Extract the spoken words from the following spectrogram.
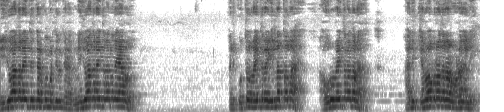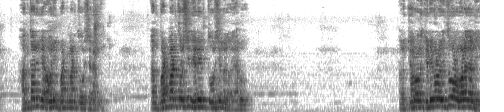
ನಿಜವಾದ ರೈತರಿಗೆ ಕರ್ಕೊಂಡ್ ಬರ್ತೀವಿ ಅಂತ ಹೇಳ್ಯಾರ. ನಿಜವಾದ ರೈತರು ಅಂದ್ರೆ ಯಾರು? ಅಲ್ಲಿ ಕೂತ ರೈತರ ಇಲ್ಲತ್ತಲ್ಲ, ಅವರು ರೈತರ ಅದಾರ ಅಲ್ಲಿ ಕೆಲವೊಬ್ರು ಅದಾರ ಒಳಗಲ್ಲಿ. ಅಂಥವ್ರಿಗೆ ಅವ್ರಿಗೆ ಬಟ್ ಮಾಡಿ ತೋರಿಸ್ಯಾರ ಅಲ್ಲಿ. ಅದು ಬಟ್ ಮಾಡಿ ತೋರಿಸಿದ್ ಹೇಳಿ ತೋರಿಸಿಲ್ಲ ಯಾರು. ಅಲ್ಲಿ ಕೆಲವೊಂದು ಕಿಡಿಗಳು ಇದ್ದು ಒಳಗಲ್ಲಿ.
